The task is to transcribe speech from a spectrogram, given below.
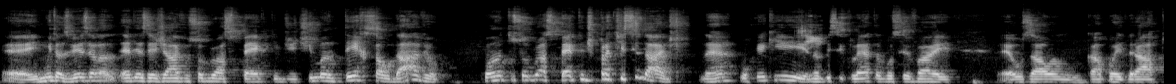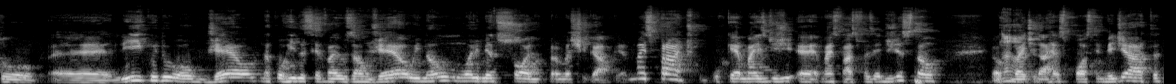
É, e muitas vezes ela é desejável sobre o aspecto de te manter saudável, quanto sobre o aspecto de praticidade, né? Por que, que na bicicleta você vai é, usar um carboidrato é, líquido ou um gel. Na corrida você vai usar um gel e não um alimento sólido para mastigar. É mais prático, porque é mais, é mais fácil fazer a digestão. É o que vai te dar a resposta imediata.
